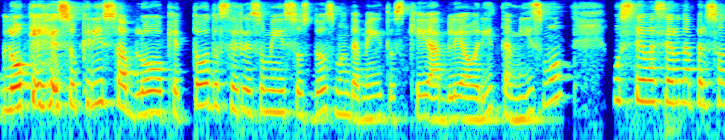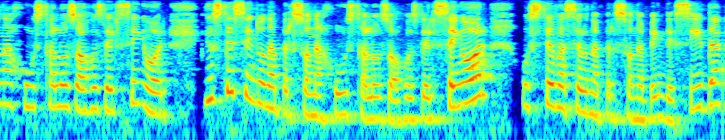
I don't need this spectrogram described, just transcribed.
lo que Jesucristo falou, que todo se resume em esses dois mandamentos que falei ahorita mesmo, você vai ser uma pessoa justa aos olhos do Senhor. E você sendo uma pessoa justa aos olhos do Senhor, você vai ser uma pessoa bendecida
